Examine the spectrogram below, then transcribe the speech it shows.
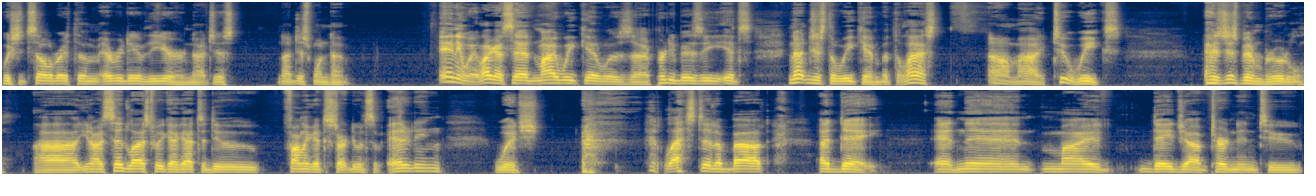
We should celebrate them every day of the year, not just not just one time. Anyway, like I said, my weekend was uh, pretty busy. It's not just the weekend, but the last oh my two weeks has just been brutal. Uh, you know, I said last week I got to do finally got to start doing some editing, which lasted about a day, and then my day job turned into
